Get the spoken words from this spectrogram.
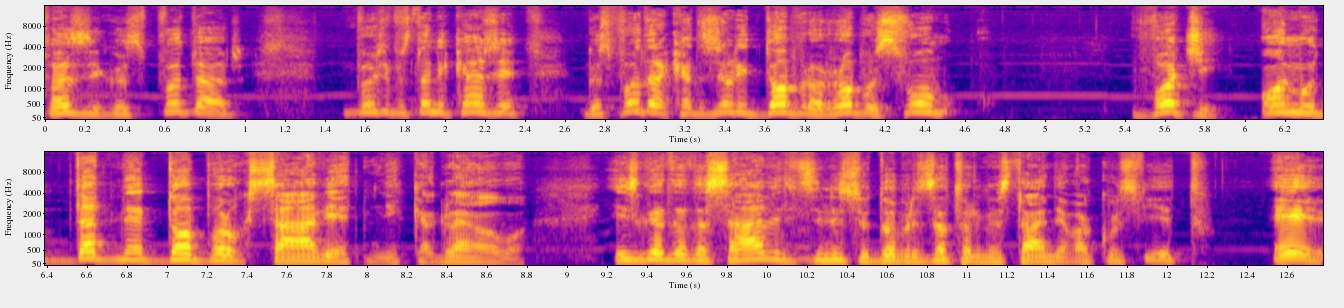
Pazi, gospodar, Boži postani kaže, gospodar kada želi dobro robu svom vođi, on mu dadne dobrog savjetnika. Gle ovo, izgleda da savjetnici nisu dobri, zato nam je stanje ovako u svijetu. E,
